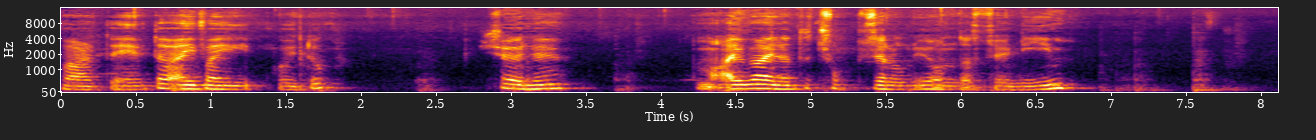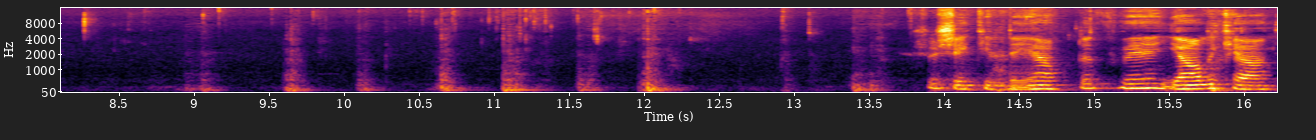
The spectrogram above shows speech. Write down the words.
vardı evde. Ayvayı koyduk. Şöyle ama ayvayla da çok güzel oluyor onu da söyleyeyim. Şu şekilde yaptık ve yağlı kağıt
